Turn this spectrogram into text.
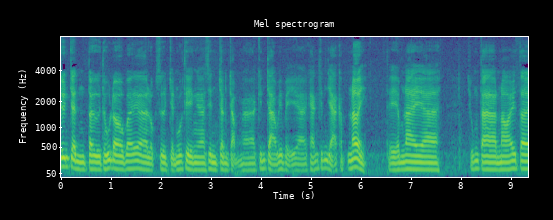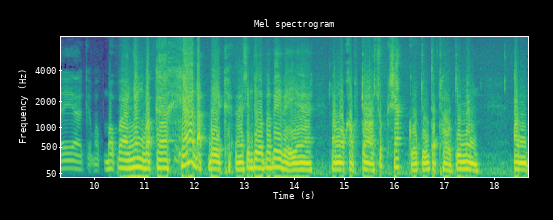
Chương trình từ thủ đô với à, luật sư Trịnh Quốc Thiên à, xin trân trọng à, kính chào quý vị khán thính giả khắp nơi. Thì hôm nay chúng ta nói tới một một nhân vật khá đặc biệt xin thưa với quý vị là một học trò xuất sắc của Chủ tịch Hồ Chí Minh. Ông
